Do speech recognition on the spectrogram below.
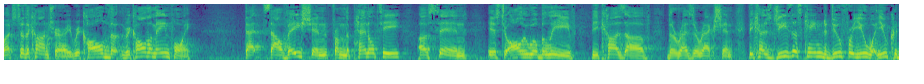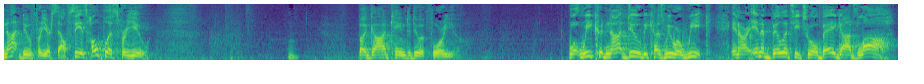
much to the contrary, recall the, recall the main point that salvation from the penalty of sin is to all who will believe because of the resurrection. Because Jesus came to do for you what you could not do for yourself. See, it's hopeless for you. But God came to do it for you. What we could not do because we were weak in our inability to obey God's law,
